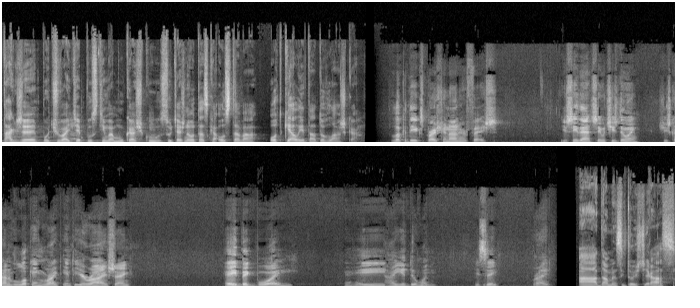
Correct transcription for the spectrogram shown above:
Takže počúvajte, pustím vám ukážku. Súťažná otázka ostáva, odkiaľ je táto hláška. Look at the expression on her face. You see that? See what she's doing? She's kind of looking right into your eyes saying, Hey, big boy. Hey, how you doing? You see? Right. A dáme si to ešte raz.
